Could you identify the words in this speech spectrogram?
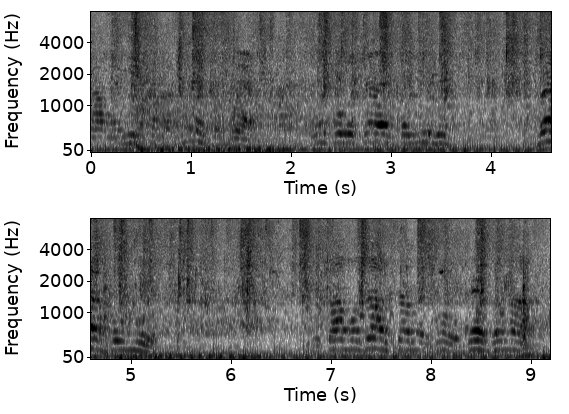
Прямо їхала знизу вверх. Вони, виходить, їдуть зверху вниз. І там вода ну, йде за нас.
